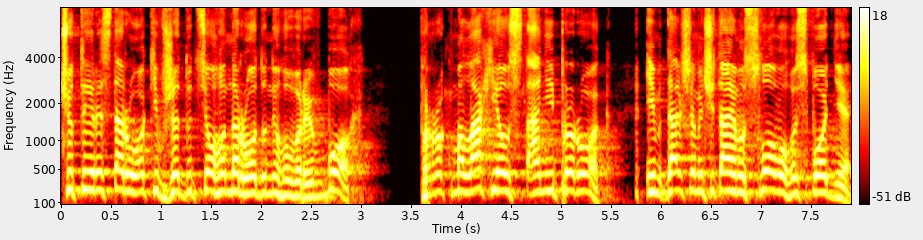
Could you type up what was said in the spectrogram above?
400 років вже до цього народу не говорив Бог. Пророк Малахія останній пророк. І далі ми читаємо слово Господнє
